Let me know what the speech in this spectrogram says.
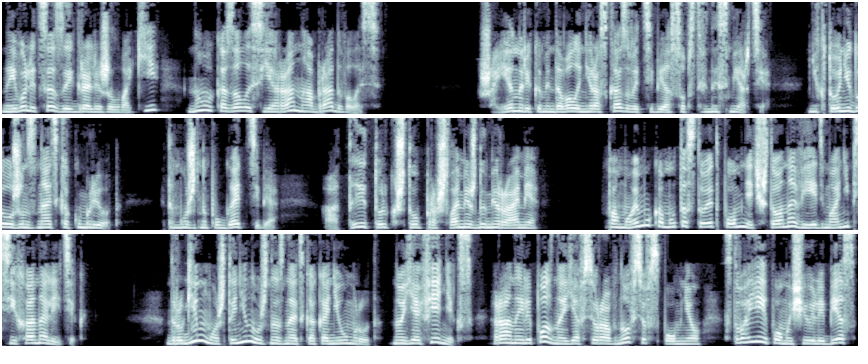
на его лице заиграли желваки, но, оказалось, я рано обрадовалась. Шаена рекомендовала не рассказывать тебе о собственной смерти. Никто не должен знать, как умрет. Это может напугать тебя. А ты только что прошла между мирами. По-моему, кому-то стоит помнить, что она ведьма, а не психоаналитик. Другим, может, и не нужно знать, как они умрут. Но я Феникс. Рано или поздно я все равно все вспомню. С твоей помощью или без.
